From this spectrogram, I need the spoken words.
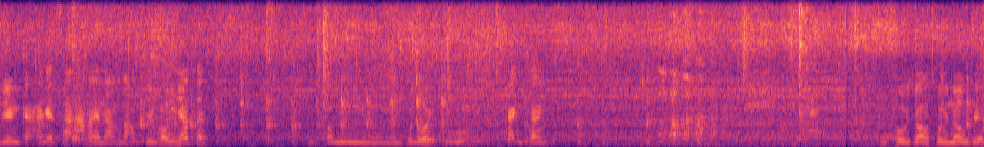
riêng cả cái xã này làm làm thiếu công nhất thôi. Không có đối thủ cạnh tranh thôi, cho thôi nâu thế.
